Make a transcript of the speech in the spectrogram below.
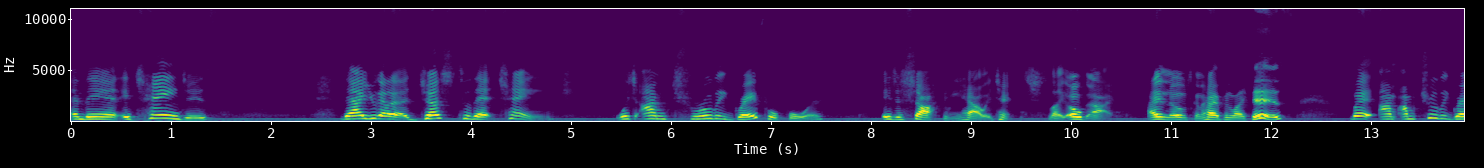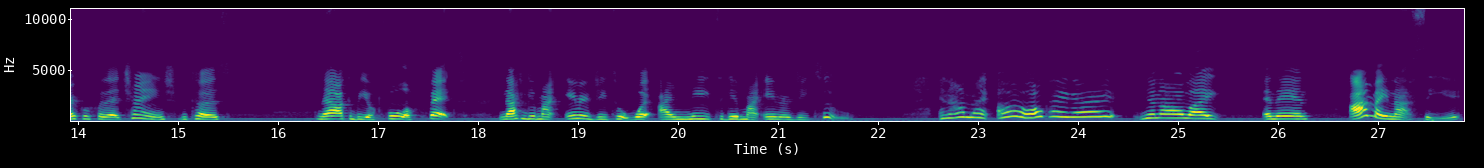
and then it changes now you got to adjust to that change, which I'm truly grateful for. It just shocked me how it changed. Like, oh God, I didn't know it was to happen like this. But I'm, I'm truly grateful for that change because now I can be a full effect. Now I can give my energy to what I need to give my energy to. And I'm like, oh, okay, guy. You know, like, and then I may not see it.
